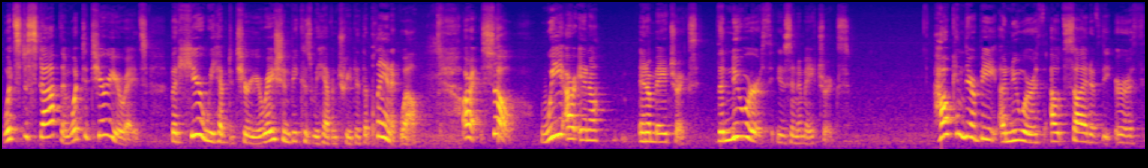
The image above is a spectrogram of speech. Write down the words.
What's to stop them? What deteriorates? But here we have deterioration because we haven't treated the planet well. All right, so we are in a, in a matrix. The new earth is in a matrix. How can there be a new earth outside of the earth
